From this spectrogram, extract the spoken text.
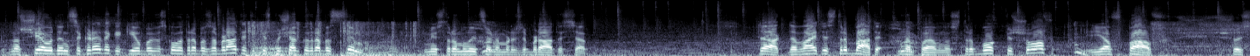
Тут в нас ще один секретик, який обов'язково треба забрати, тільки спочатку треба з цим містером лицарем розібратися. Так, давайте стрибати. Напевно, стрибок пішов, і я впав. Щось.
